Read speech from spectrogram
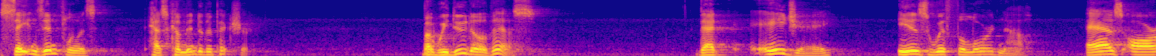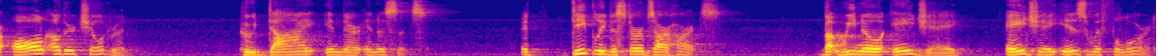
Satan's influence has come into the picture. But we do know this that AJ is with the Lord now, as are all other children who die in their innocence. It deeply disturbs our hearts. But we know AJ, AJ is with the Lord.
